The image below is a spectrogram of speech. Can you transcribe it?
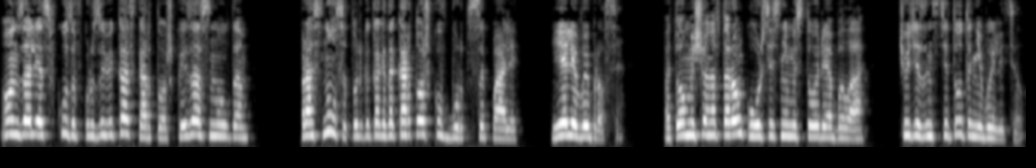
он залез в кузов грузовика с картошкой и заснул там. Проснулся только когда картошку в бурт ссыпали. Еле выбрался. Потом еще на втором курсе с ним история была. Чуть из института не вылетел.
